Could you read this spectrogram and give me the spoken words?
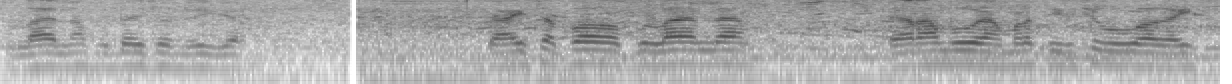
പിള്ളേരെല്ലാം ഫുഡ് കഴിച്ചുകൊണ്ടിരിക്കുക ഗൈസ് അപ്പോൾ പിള്ളേരെല്ലാം കയറാൻ പോവുക നമ്മൾ തിരിച്ചു പോവുക ഗൈസ്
